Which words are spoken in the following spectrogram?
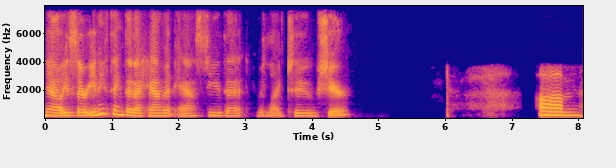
Now, is there anything that I haven't asked you that you would like to share? Um,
